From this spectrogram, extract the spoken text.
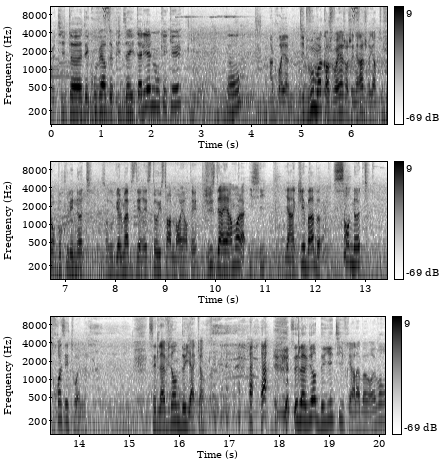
Petite euh, découverte de pizza italienne, mon kéké Hein Incroyable. Dites-vous, moi, quand je voyage, en général, je regarde toujours beaucoup les notes sur Google Maps des restos, histoire de m'orienter. Juste derrière moi, là, ici, il y a un kebab sans notes, 3 étoiles. C'est de la viande de yak, hein. C'est de la viande de Yeti, frère, là-bas, vraiment.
